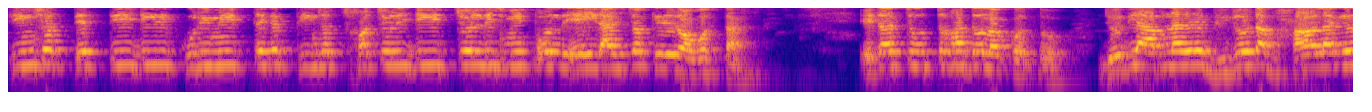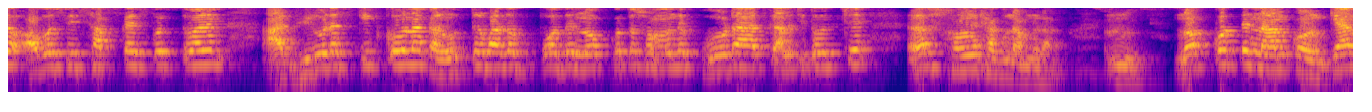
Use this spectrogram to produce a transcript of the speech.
তিনশো তেত্রিশ ডিগ্রি কুড়ি মিনিট থেকে তিনশো ছচল্লিশ ডিগ্রি চল্লিশ মিনিট পর্যন্ত এই রাশি চক্রের এর অবস্থান। এটা হচ্ছে উত্তর ভাদ্র নক্ষত্র। যদি আপনাদের ভিডিওটা ভালো লাগে, অবশ্যই সাবস্ক্রাইব করতে পারেন। আর ভিডিওটা স্কিপ করো না, কারণ উত্তর ভাদ্র পদের নক্ষত্র সম্বন্ধে পুরোটা আজকে আলোচিত হচ্ছে। সঙ্গে থাকুন আপনারা। নক্ষত্রের নামকরণ। কেন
